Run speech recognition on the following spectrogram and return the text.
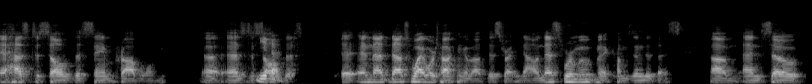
it has to solve the same problem uh, as to solve yeah. this. And that, that's why we're talking about this right now. And that's where movement comes into this. Um, and so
